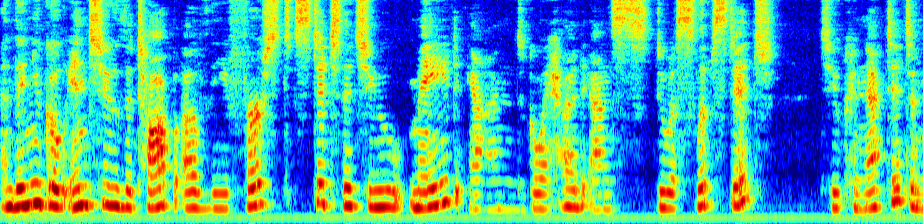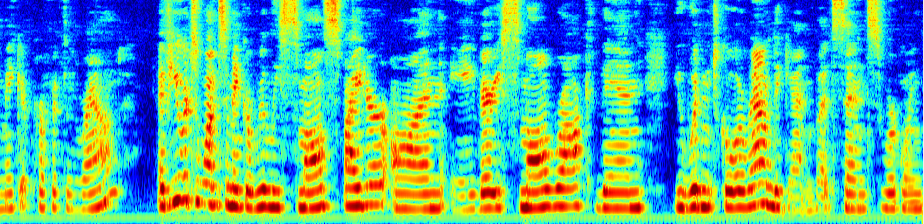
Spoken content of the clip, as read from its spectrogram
And then you go into the top of the first stitch that you made and go ahead and do a slip stitch to connect it and make it perfectly round. If you were to want to make a really small spider on a very small rock, then you wouldn't go around again. But since we're going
